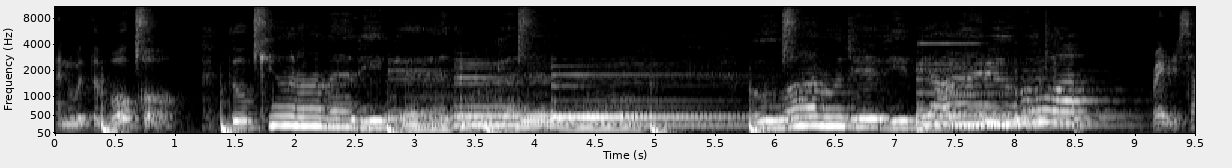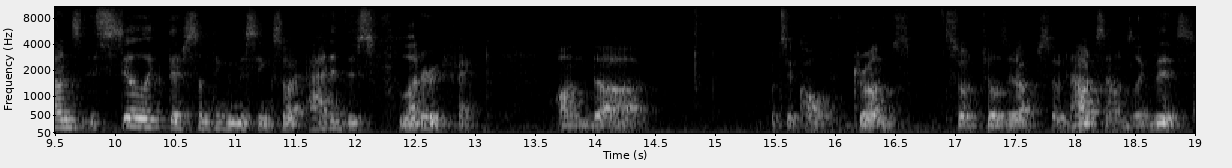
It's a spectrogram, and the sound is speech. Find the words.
And with the vocal, it sounds it's still like there's something missing so I added this flutter effect on the what's it called drums so it fills it up so now it sounds like this.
